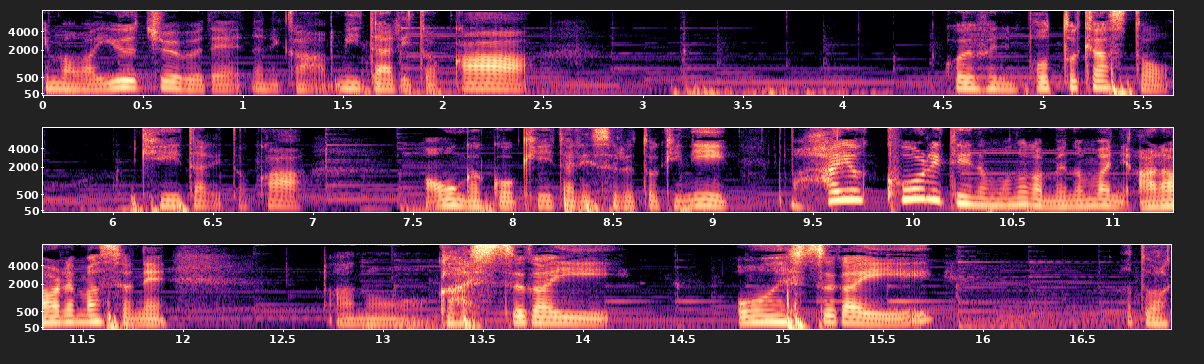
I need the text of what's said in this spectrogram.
今は YouTube で何か見たりとかこういうふうにポッドキャストを聞いたりとか、まあ、音楽を聴いたりするときに、まあ、ハイクオリティのものが目の前に現れますよね。あの画質がいい音質がいいあとは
